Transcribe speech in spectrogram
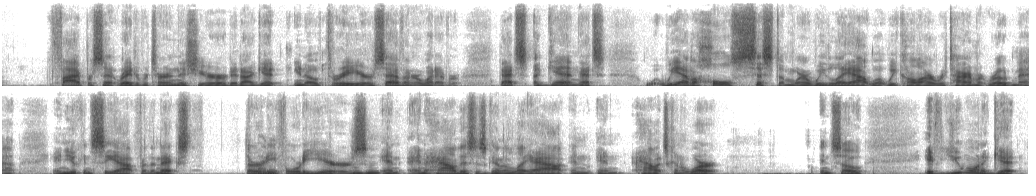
5% rate of return this year or did i get you know 3 or 7 or whatever? That's again that's we have a whole system where we lay out what we call our retirement roadmap and you can see out for the next 30 40 years and and how this is going to lay out and and how it's going to work and so if you want to get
